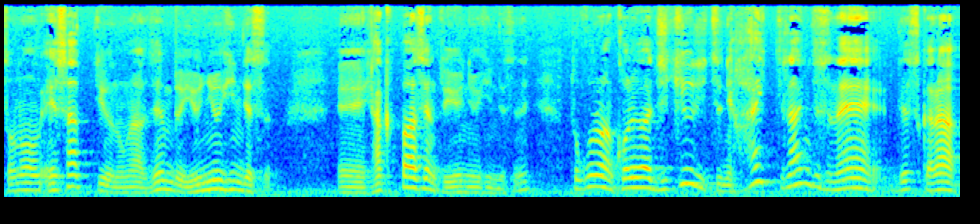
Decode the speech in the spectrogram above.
その餌っていうのが全部輸入品です、えー、100%輸入品ですね。ところがこれは自給率に入ってないんですね。ですから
